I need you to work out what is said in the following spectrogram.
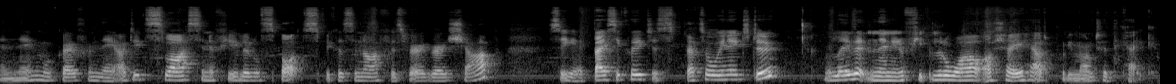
and then we'll go from there. I did slice in a few little spots because the knife was very, very sharp. So yeah, basically just that's all we need to do. We'll leave it and then in a few, little while I'll show you how to put him onto the cake.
